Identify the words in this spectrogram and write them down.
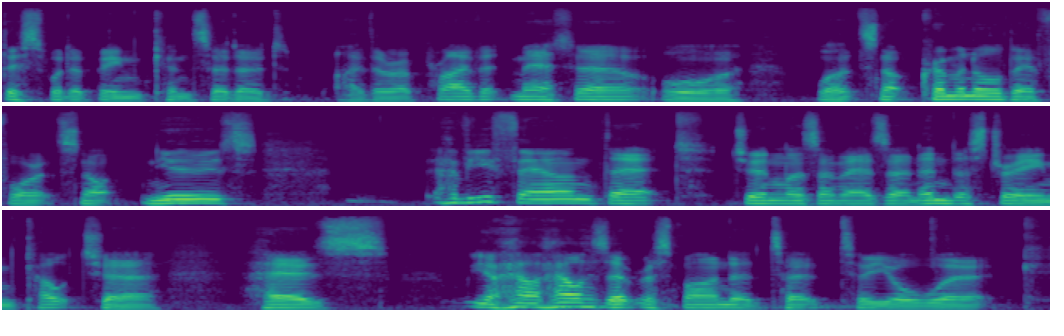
this would have been considered either a private matter or well, it's not criminal, therefore it's not news have you found that journalism as an industry and culture has, you know, how, how has it responded to, to your work?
